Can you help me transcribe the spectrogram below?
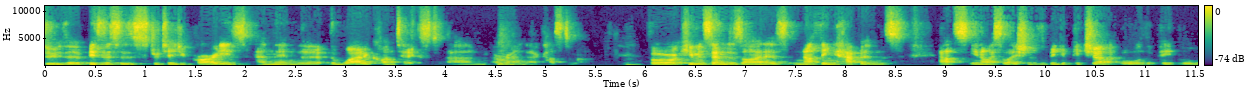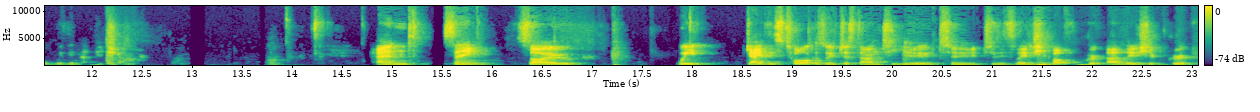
to the business's strategic priorities and then the, the wider context um, around our customer. For human-centered designers, nothing happens out in isolation of the bigger picture or the people within that picture. And seeing. So we gave this talk, as we've just done to you, to, to this leadership, of, uh, leadership group.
